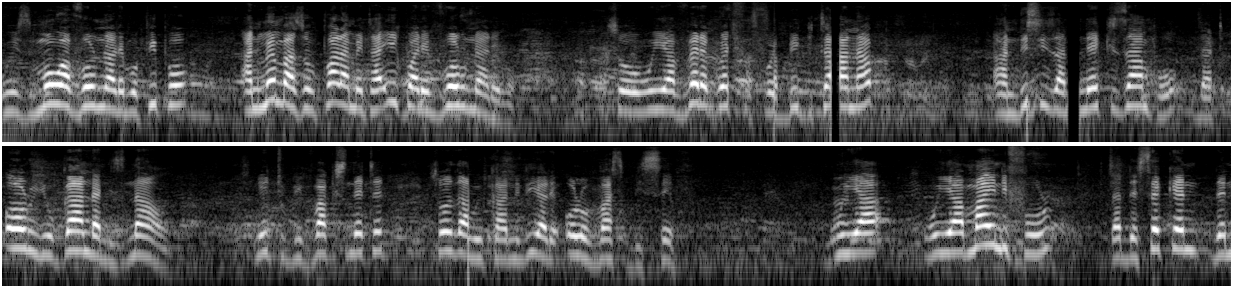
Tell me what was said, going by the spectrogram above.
with more vulnerable people, and members of Parliament are equally vulnerable. So we are very grateful for a big turn up. And this is an example that all Ugandans now need to be vaccinated so that we can really, all of us, be safe. We are, we are mindful that the second, the,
